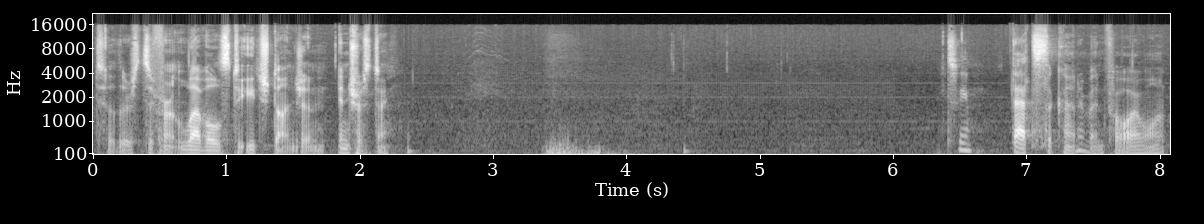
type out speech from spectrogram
So there's different levels to each dungeon. Interesting. See, that's the kind of info I want.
